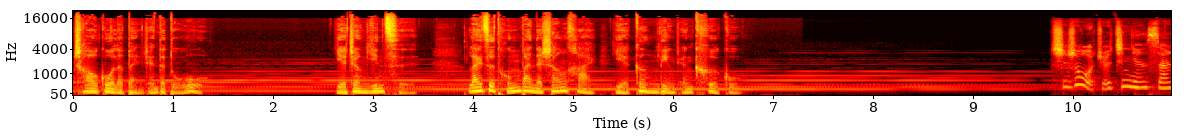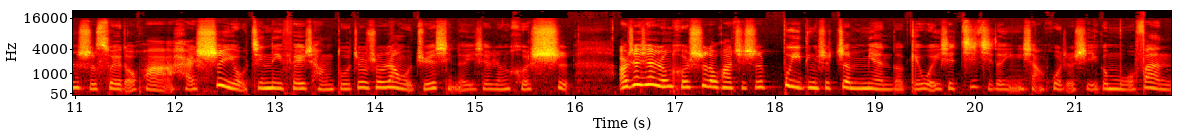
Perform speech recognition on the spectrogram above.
超过了本人的独舞。也正因此，来自同伴的伤害也更令人刻骨。其实我觉得今年三十岁的话，还是有经历非常多，就是说让我觉醒的一些人和事。而这些人和事的话，其实不一定是正面的，给我一些积极的影响，或者是一个模范、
